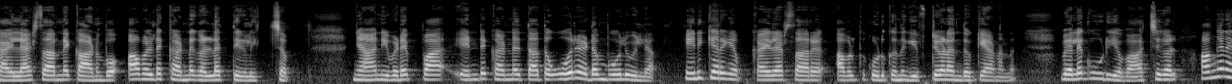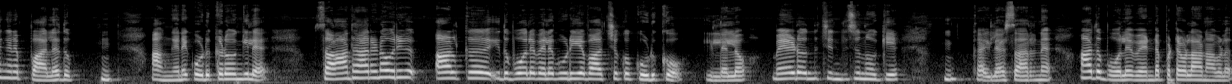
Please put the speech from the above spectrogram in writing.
കൈലാഷ് സാറിനെ കാണുമ്പോൾ അവളുടെ കണ്ണുകളിലെ തെളിച്ചം. ഞാൻ ഇവിടെ പ എന്റെ കണ്ണെത്താത്ത ഒരിടം പോലുമില്ല. എനിക്കറിയാം കൈലാഷ് സാറ് അവൾക്ക് കൊടുക്കുന്ന ഗിഫ്റ്റുകൾ എന്തൊക്കെയാണെന്ന്. വില കൂടിയ വാച്ചുകൾ അങ്ങനെ അങ്ങനെ പലതും. അങ്ങനെ കൊടുക്കണമെങ്കിൽ സാധാരണ ഒരു ആൾക്ക് ഇതുപോലെ വില കൂടിയ വാച്ചൊക്കെ കൊടുക്കോ ഇല്ലല്ലോ. മേഡം ഒന്ന് ചിന്തിച്ച് നോക്കിയേ. കൈലാഷ് സാറിന് അതുപോലെ വേണ്ടപ്പെട്ടവളാണ് അവൾ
